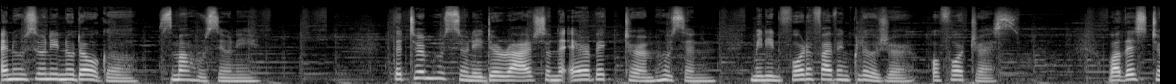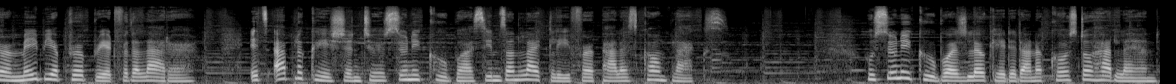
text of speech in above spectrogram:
and Husuni Ndogo, Small Husuni. The term Husuni derives from the Arabic term Husin, meaning fortified enclosure or fortress. While this term may be appropriate for the latter, its application to Husuni Kubwa seems unlikely for a palace complex. Husuni Kubwa is located on a coastal headland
